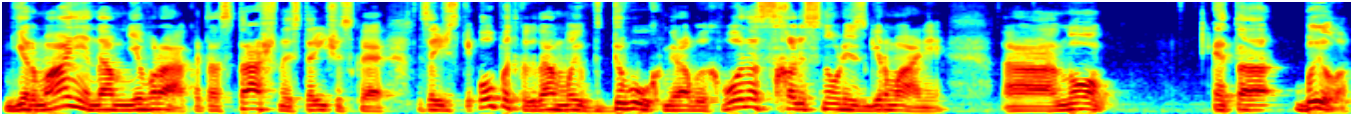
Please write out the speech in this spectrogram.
Германия нам не враг. Это страшный исторический, исторический опыт, когда мы в двух мировых войнах схлестнулись с Германией. А, но это было.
